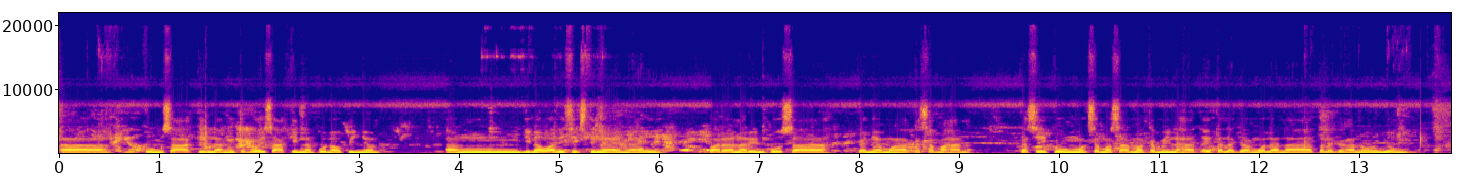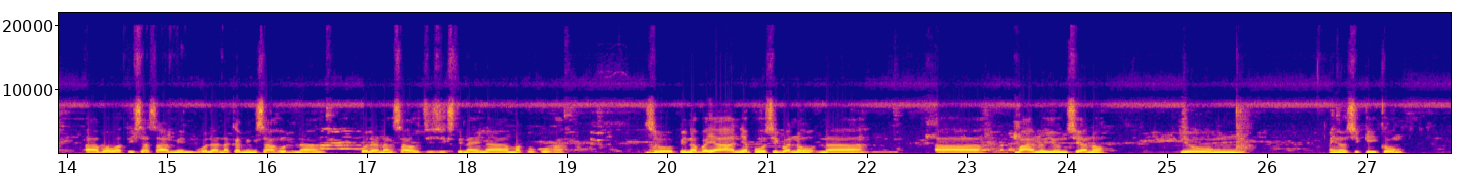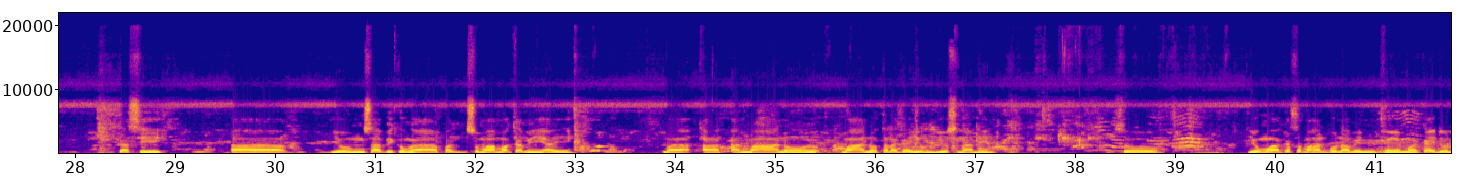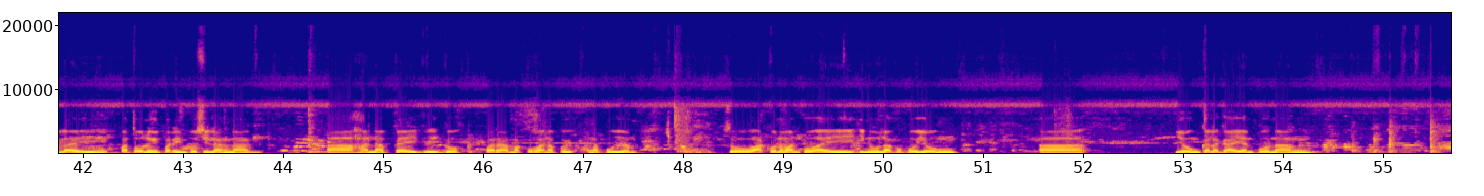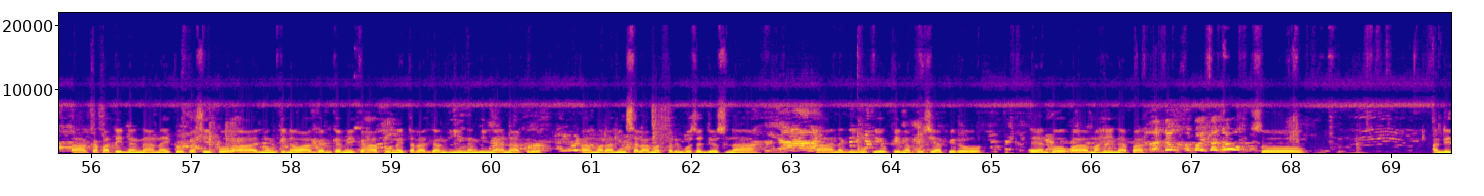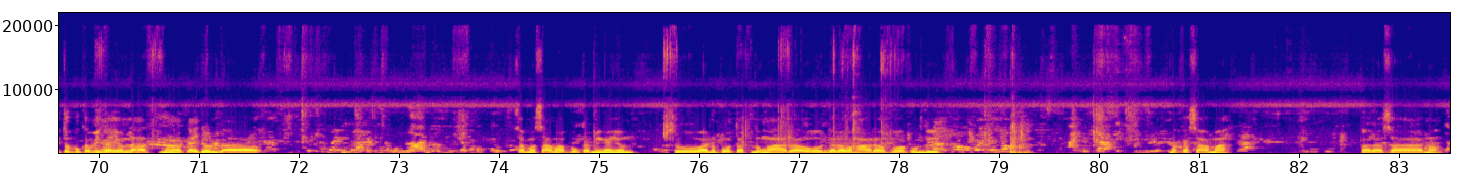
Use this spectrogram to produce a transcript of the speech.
ah, kung sa akin lang, ito po ay sa akin lang po na opinion. Ang ginawa ni 69 ay para na rin po sa kanyang mga kasamahan. Kasi kung magsama-sama kami lahat ay talagang wala na talagang ano yung ah, bawat isa sa amin. Wala na kaming sahod na wala nang sahod si 69 na makukuha. So pinabayaan niya po si Bano na ah, maano yun si ano yung ano si Kikong. Kasi ah, yung sabi ko nga ah, pag sumama kami ay ma, ah, ah, maano maano talaga yung views namin. So yung mga kasamahan po namin ngayon mga kaidol ay patuloy pa rin po silang nag ah, hanap kay Grego para makuha na po, na po yun. So ako naman po ay inuna ko po yung ah, yung kalagayan po ng ah, kapatid ng nanay ko kasi po ah, nung tinawagan kami kahapon ay talagang hinang-hina na pero ah, maraming salamat pa rin po sa Diyos na ah, naging okay-okay na po siya pero ayan po ah, mahina pa. So andito po kami ngayon lahat mga kaidol. ah, sama-sama po kami ngayon. So ano po, tatlong araw o dalawang araw po akong di magkasama para sa ano.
